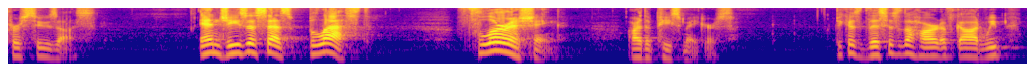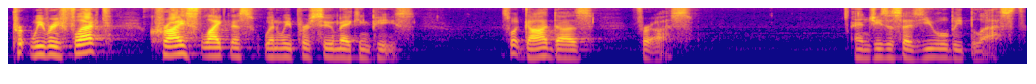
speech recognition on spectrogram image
pursues us. And Jesus says, Blessed, flourishing are the peacemakers. Because this is the heart of God. We, we reflect Christ likeness when we pursue making peace. That's what God does for us. And Jesus says, You will be blessed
